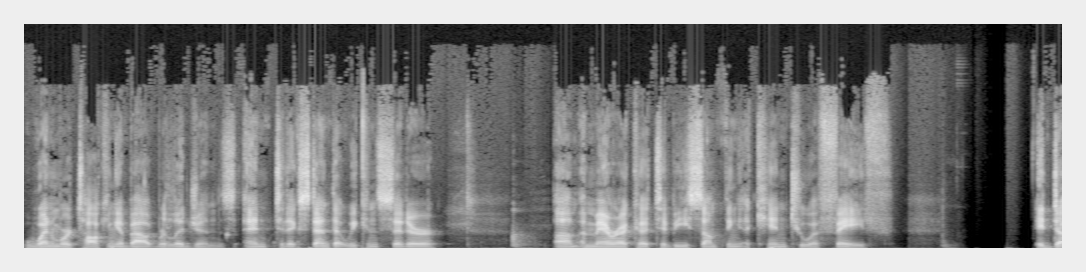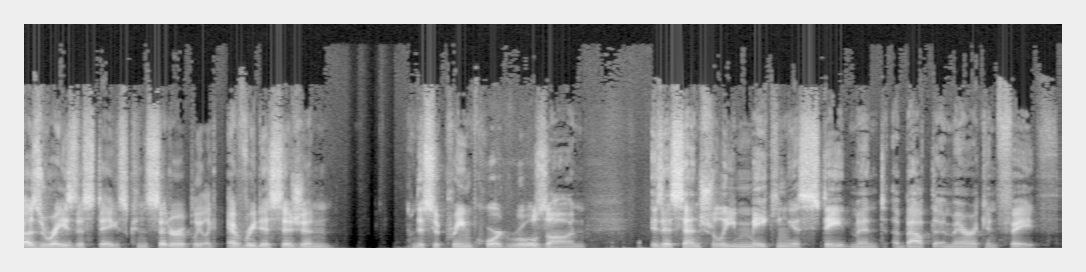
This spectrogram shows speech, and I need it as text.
when we're talking about religions. And to the extent that we consider um, America to be something akin to a faith, it does raise the stakes considerably. Like every decision the Supreme Court rules on is essentially making a statement about the American faith.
